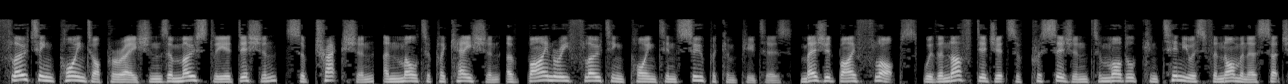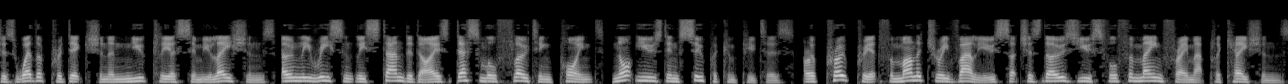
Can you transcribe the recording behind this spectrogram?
Floating point operations are mostly addition, subtraction, and multiplication of binary floating point in supercomputers, measured by flops with enough digits of precision to model continuous phenomena such as weather prediction and nuclear simulations only recently standardized decimal floating point, not used in supercomputers, are appropriate for monetary values such as those useful for mainframe applications.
